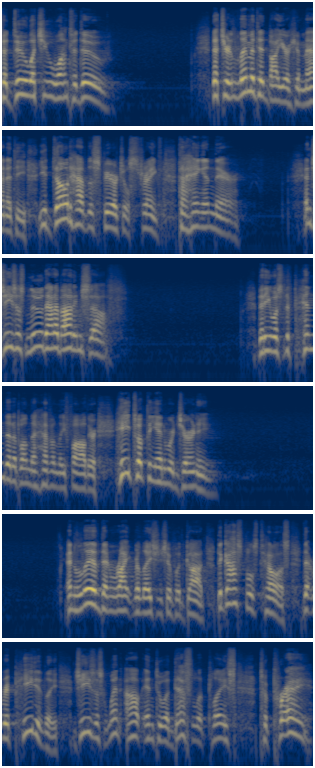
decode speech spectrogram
to do what you want to do. That you're limited by your humanity. You don't have the spiritual strength to hang in there. And Jesus knew that about himself. That he was dependent upon the Heavenly Father. He took the inward journey and lived in right relationship with God. The Gospels tell us that repeatedly Jesus went out into a desolate place to pray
